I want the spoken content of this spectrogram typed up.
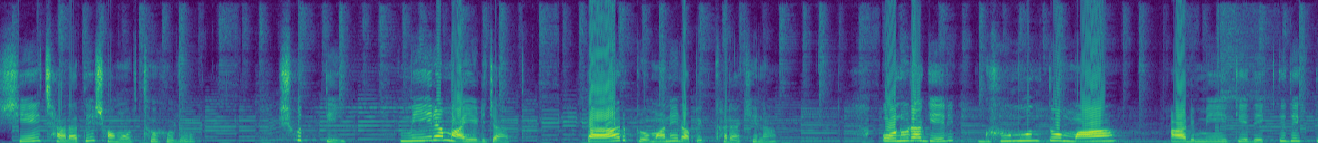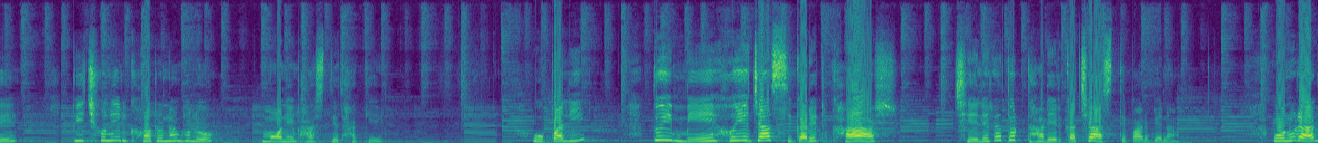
সে ছাড়াতে সমর্থ হলো। সত্যি, মেয়েরা মায়ের জাত, তার প্রমাণের অপেক্ষা রাখে না। অনুরাগের ঘুমন্ত মা আর মেয়েকে দেখতে দেখতে পিছনের ঘটনাগুলো মনে ভাসতে থাকে। উপালি, তুই মেয়ে হয়ে যা সিগারেট খাস? ছেলেরা তোর ধারের কাছে আসতে পারবে না। অনুরাগ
